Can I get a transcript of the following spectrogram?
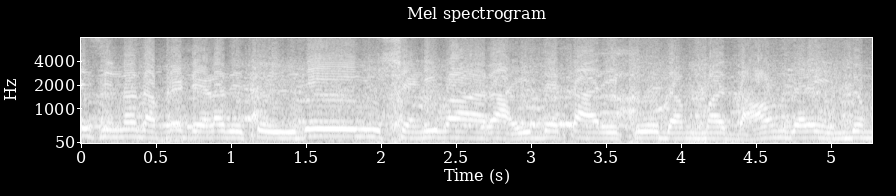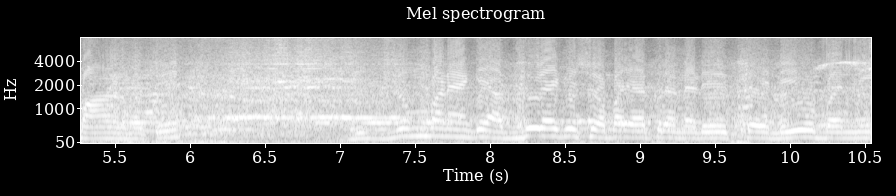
ಗೈಸ್ ಇನ್ನೊಂದು ಅಪ್ಡೇಟ್ ಹೇಳೋದಿತ್ತು. ಇದೇ ಶನಿವಾರ ಐದನೇ ತಾರೀಕು ನಮ್ಮ ದಾವಣಗೆರೆ ಹಿಂದೂ ಮಹಾಗಣಪತಿ. ವಿಜೃಂಭಣೆಯಾಗಿ ಅದ್ದೂರಿಯಾಗಿ ಶೋಭಾಯಾತ್ರೆ ನಡೆಯುತ್ತೆ. ನೀವು ಬನ್ನಿ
